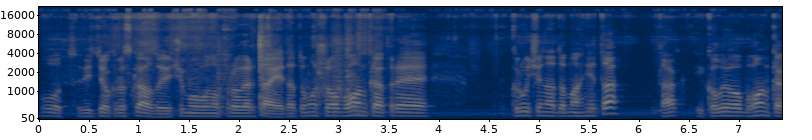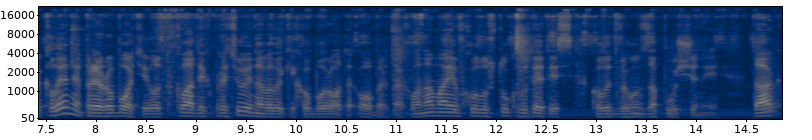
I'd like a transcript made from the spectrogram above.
От, Вітьок розказує, чому воно провертає. Та тому що обгонка прикручена до магніта. Так? І коли обгонка клине при роботі, от кладик працює на великих оборотах, обертах, вона має в холосту крутитись, коли двигун запущений. Так?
